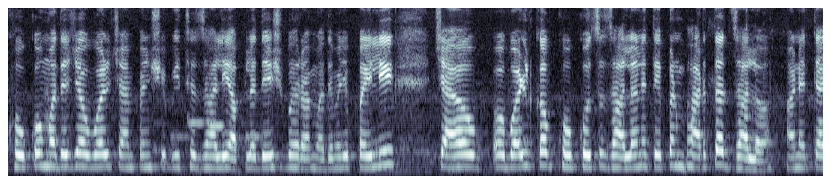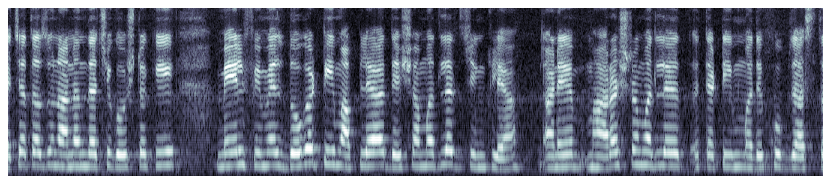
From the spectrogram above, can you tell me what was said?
खो खोमध्ये ज्या वर्ल्ड चॅम्पियनशिप इथे झाली आपल्या देशभरामध्ये म्हणजे पहिली चॅ वर्ल्ड कप खो खोचं झालं आणि ते पण भारतात झालं. आणि त्याच्यात अजून आनंदाची गोष्ट की मेल फिमेल दोघं टीम आपल्या देशामधल्याच जिंकल्या. आणि महाराष्ट्रामधले त्या टीममध्ये खूप जास्त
